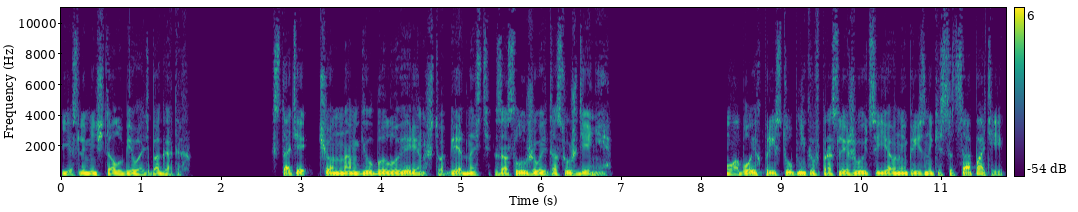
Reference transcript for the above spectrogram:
если мечтал убивать богатых. Кстати, Чон Намгю был уверен, что бедность заслуживает осуждения. У обоих преступников прослеживаются явные признаки социопатии.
